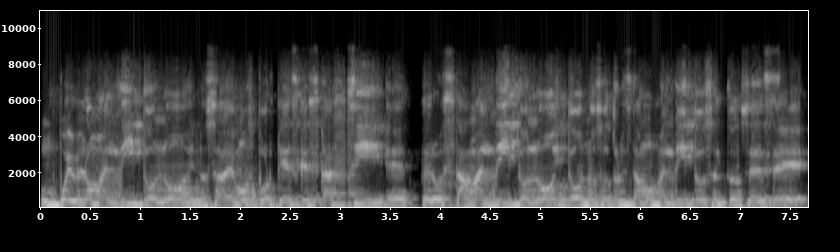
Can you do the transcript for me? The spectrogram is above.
un pueblo maldito, ¿no? Y no sabemos por qué es que está así, eh, pero está maldito, ¿no? Y todos nosotros estamos malditos. Entonces, eh,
